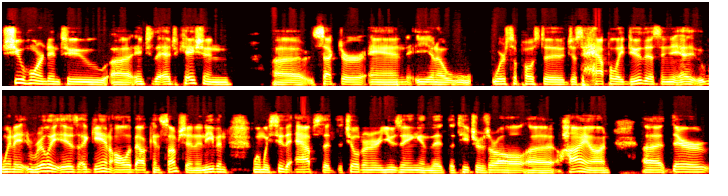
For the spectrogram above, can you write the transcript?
shoehorned into uh, into the education uh, sector, and you know we're supposed to just happily do this, and uh, when it really is again all about consumption, and even when we see the apps that the children are using and that the teachers are all uh, high on, uh, they're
